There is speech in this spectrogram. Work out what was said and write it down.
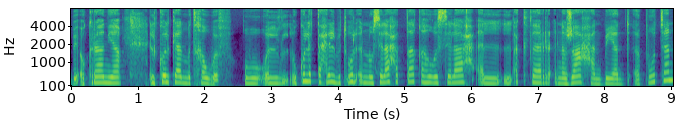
بأوكرانيا الكل كان متخوف. وكل التحليل بتقول إنه سلاح الطاقة هو السلاح الأكثر نجاحا بيد بوتين.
